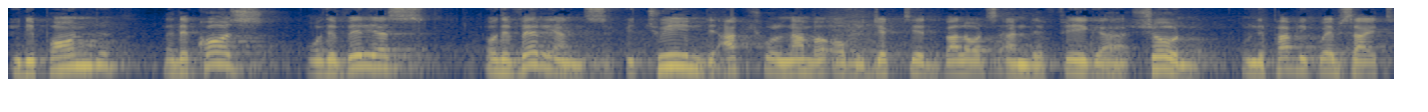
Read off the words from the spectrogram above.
He deponed that the cause of the various of the variance between the actual number of rejected ballots and the figure shown on the public website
